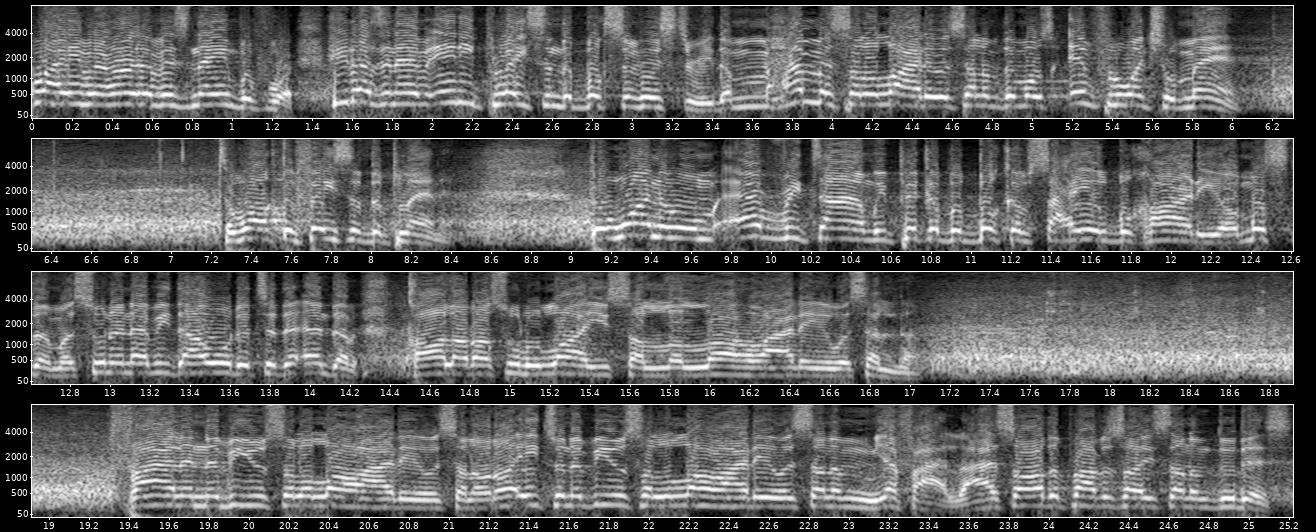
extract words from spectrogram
Nobody even heard of his name before. He doesn't have any place in the books of history. The Muhammad sallallahu alayhi wasallam, the most influential man to walk the face of the planet. The one whom every time we pick up a book of Sahih al-Bukhari or Muslim or Sunan Abi Dawud to the end of قال رسول الله صلى الله عليه وسلم فعل النبي صلى الله عليه وسلم رأيت النبي صلى الله عليه وسلم يفعل I saw the Prophet صلى الله عليه وسلم do this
